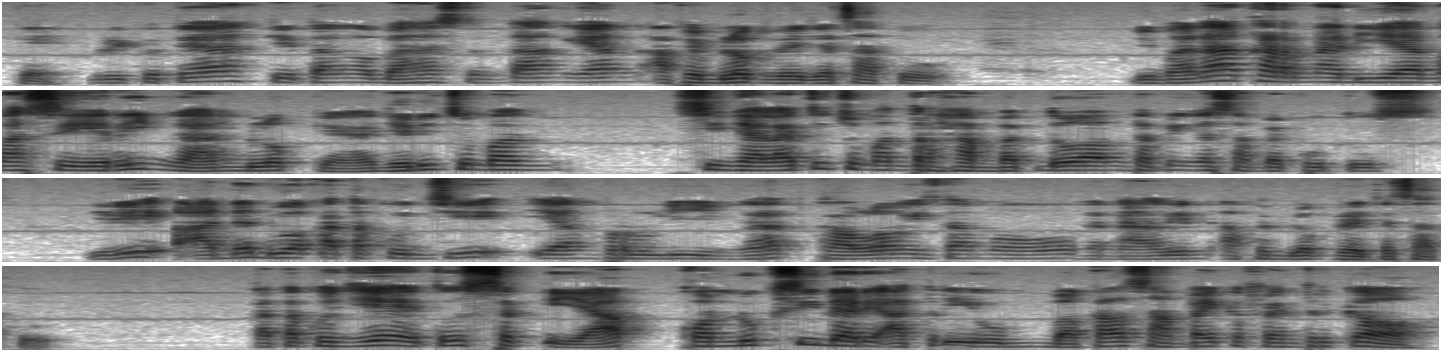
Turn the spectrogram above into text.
Oke, berikutnya kita ngebahas tentang yang AV blok derajat 1. Di mana karena dia masih ringan bloknya, jadi cuman sinyalnya itu cuman terhambat doang tapi nggak sampai putus. Jadi ada dua kata kunci yang perlu diingat kalau kita mau ngenalin AV blok derajat 1. Kata kuncinya itu setiap konduksi dari atrium bakal sampai ke ventricle.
